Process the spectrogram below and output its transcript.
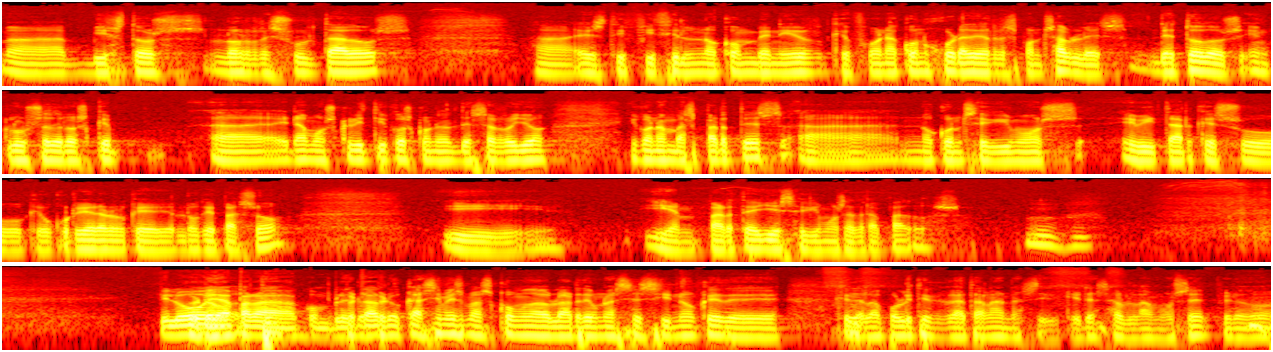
ah, vistos los resultados, ah, es difícil no convenir que fue una conjura de responsables, de todos, incluso de los que éramos críticos con el desarrollo y con ambas partes, no conseguimos evitar que, su, que ocurriera lo que, lo que pasó y, y en parte allí seguimos atrapados. Y luego Pero- ya para pero- completar... Pero, pero casi me es más cómodo hablar de un asesino que de, que de la política catalana. Si quieres hablamos, ¿eh? Pero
